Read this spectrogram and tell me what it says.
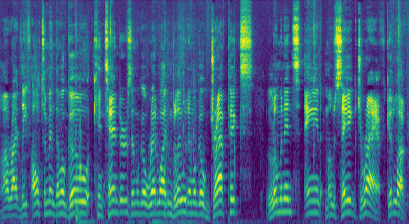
All right, Leaf Ultimate. Then we'll go Contenders. Then we'll go Red, White, and Blue. Then we'll go Draft Picks, Luminance, and Mosaic Draft. Good luck.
